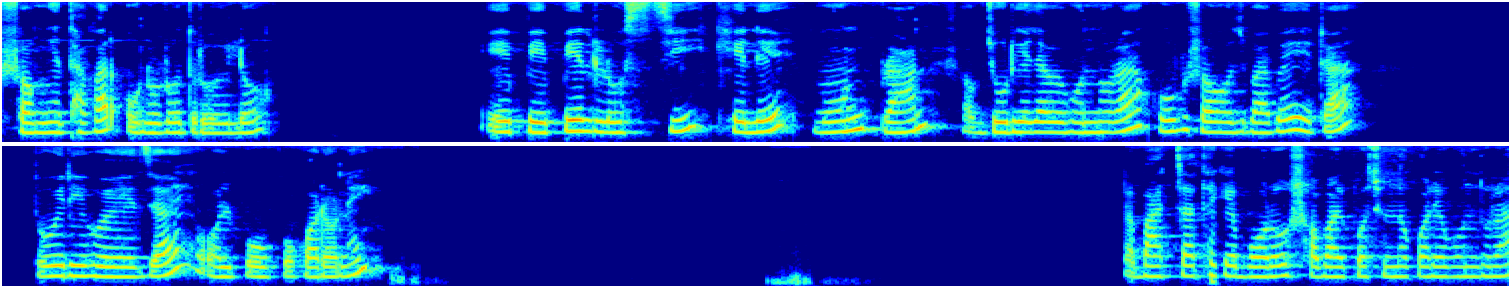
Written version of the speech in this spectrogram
সঙ্গে থাকার অনুরোধ রইল। এ পেঁপের লস্যি খেলে মন, প্রাণ সব জড়িয়ে যাবে বন্ধুরা। খুব সহজভাবে এটা তৈরি হয়ে যায় অল্প উপকরণেই। বাচ্চা থেকে বড় সবাই পছন্দ করে বন্ধুরা।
